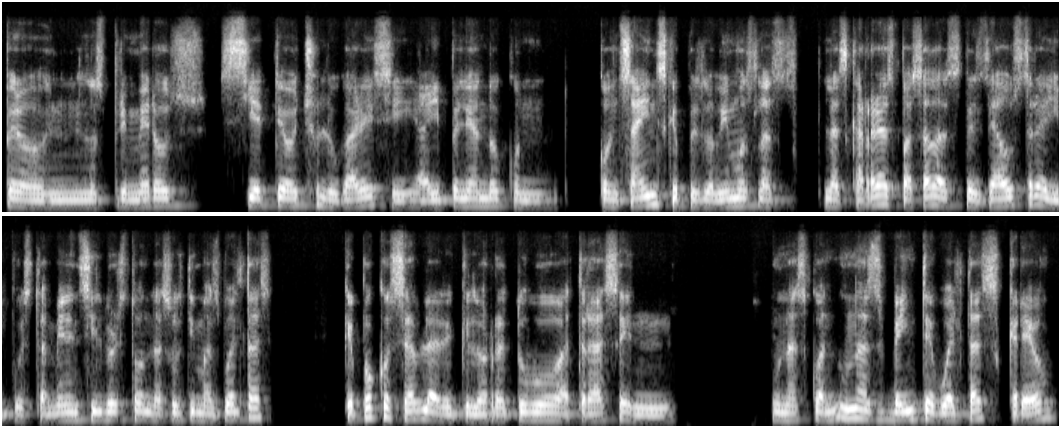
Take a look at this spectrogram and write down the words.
pero en los primeros siete, ocho lugares y ahí peleando con, con Sainz, que pues lo vimos las, las carreras pasadas desde Austria y pues también en Silverstone las últimas vueltas, que poco se habla de que lo retuvo atrás en unas, unas 20 vueltas, creo,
